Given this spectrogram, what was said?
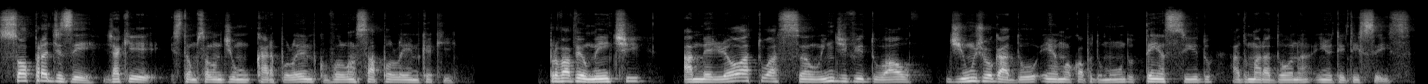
só para dizer, já que estamos falando de um cara polêmico, vou lançar polêmica aqui. Provavelmente a melhor atuação individual de um jogador em uma Copa do Mundo tenha sido a do Maradona em 86.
